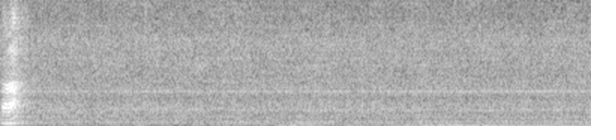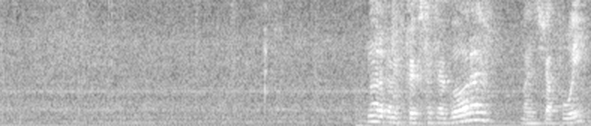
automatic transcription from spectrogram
Tá. Não era pra mim ter pego isso aqui agora, mas já foi.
